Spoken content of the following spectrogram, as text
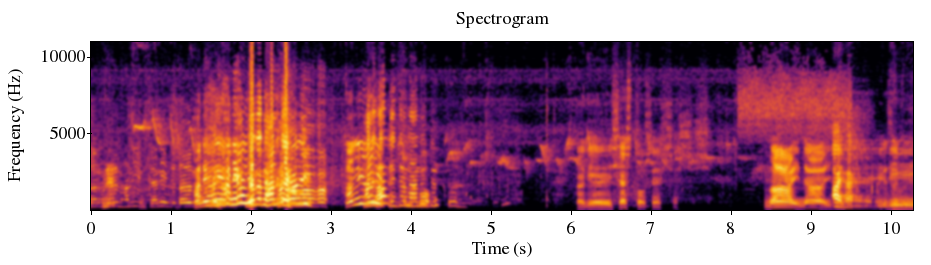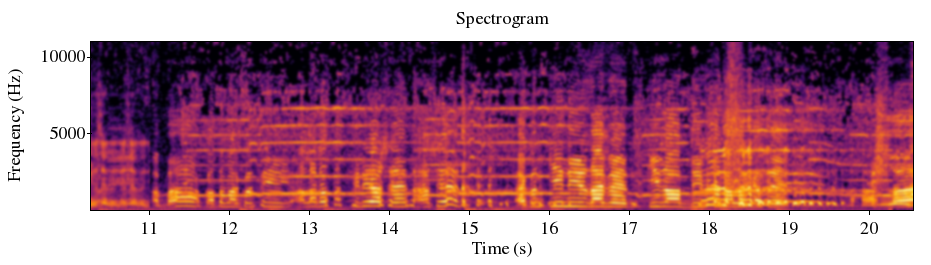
হানি হানি হানি হানি। হানি ধান দে। হানি হানি। হানি নিতে হানি। দে আরে শেষ তো শেষ শেষ নাই নাই। আব্বা কতবার করছি আল্লাহ রাস্তা ফিরে আসেন আসেন। এখন কি নিয়ে যাবেন? কি জবাব দিবেন আল্লাহর কাছে? আল্লাহ।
